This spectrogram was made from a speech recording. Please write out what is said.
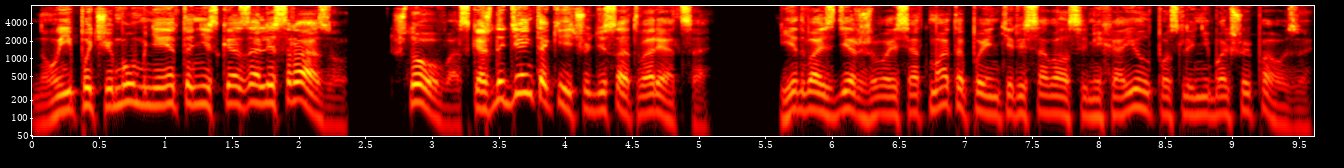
«Ну и почему мне это не сказали сразу? Что у вас, каждый день такие чудеса творятся?» Едва сдерживаясь от мата, поинтересовался Михаил после небольшой паузы.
